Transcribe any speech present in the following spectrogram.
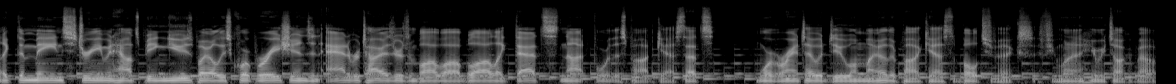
like the mainstream and how it's being used by all these corporations and advertisers and blah blah blah. Like that's not for this podcast. That's more of a rant i would do on my other podcast the bolsheviks if you want to hear me talk about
